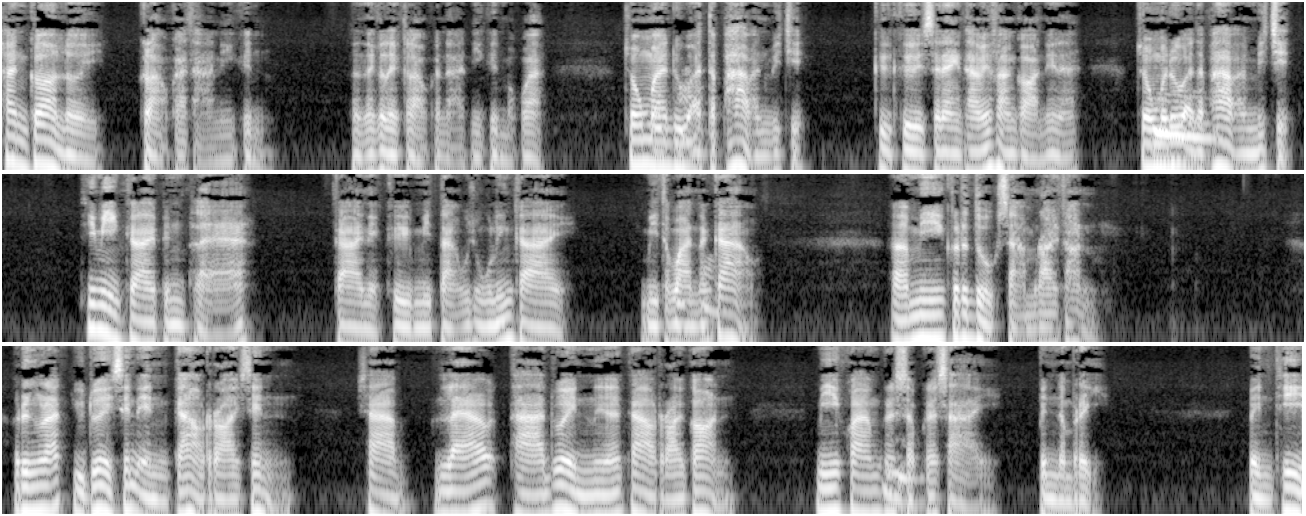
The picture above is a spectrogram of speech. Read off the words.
ท่านก็เลยกล่าวคาถานี้ขึ้นท่านก็เลยกล่าวคาถานี้ขึ้นบอกว่า จงมาดูอัตภาพอันวิจิตรคือคือแสดงธรรมให้ฟังก่อนเนี่ยนะจงมาดูอัตภาพอันวิจิตรที่มีกายเป็นแผล กายเนี่ยคือมีตาหูจมูกลิ้นกาย มีทวารทั้งเก้าเอ่อ มีกระดูกสามร้อยท่อน รึงรัดอยู่ด้วยเส้นเอ็นเก้าร้อยเส้น ฉาบแล้วทาด้วยเนื้อเก้าร้อยก้อน มีความกระสับกระส่ายเป็นดำริ เป็นที่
